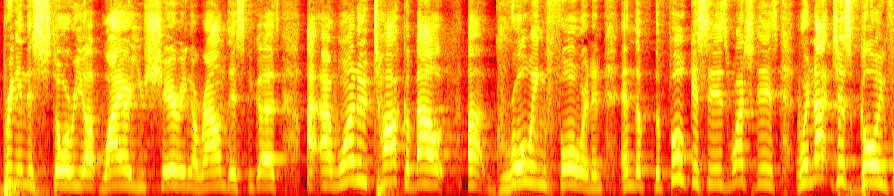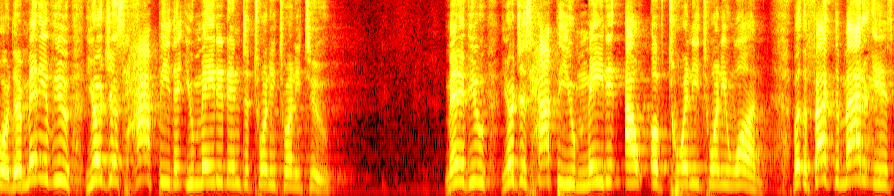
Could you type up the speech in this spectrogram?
bringing this story up? Why are you sharing around this? Because I, I want to talk about uh, growing forward, and and the, the focus is, watch this. We're not just going forward. There are many of you. You're just happy that you made it into 2022. Many of you, you're just happy you made it out of 2021. But the fact of the matter is,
